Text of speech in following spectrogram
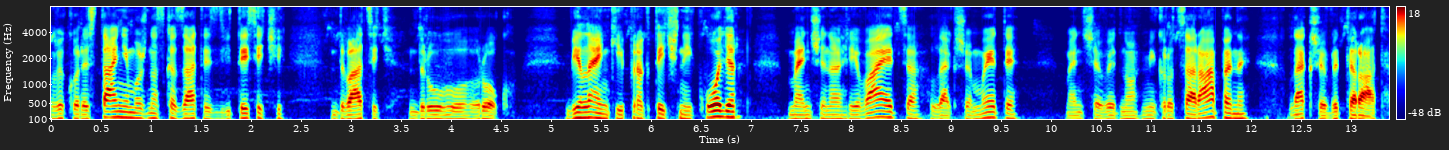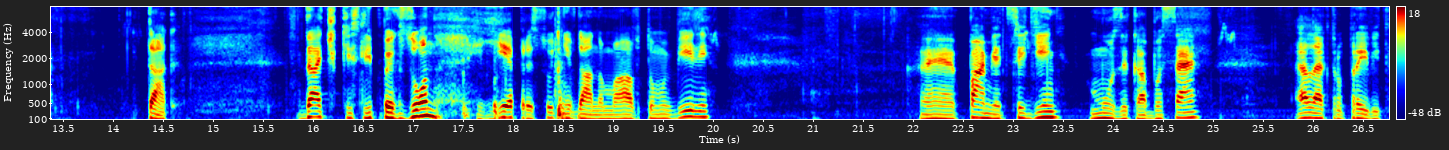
В використанні, можна сказати, з 2022 року. Біленький практичний колір, менше нагрівається, легше мити, менше видно мікроцарапини, легше витирати. Так. Датчики сліпих зон є присутні в даному автомобілі. Е, Пам'ять сидінь, музика босе, електропривід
